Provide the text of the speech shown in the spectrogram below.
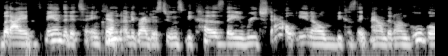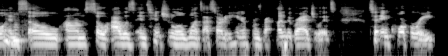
but I mm. expanded it to include yeah. undergraduate students because they reached out, you know, because they found it on Google. Mm-hmm. And so, um, so I was intentional once I started hearing from undergraduates to incorporate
